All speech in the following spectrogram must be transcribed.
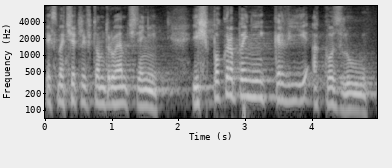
Jak jsme četli v tom druhém čtení, již pokropení krví a kozlů,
